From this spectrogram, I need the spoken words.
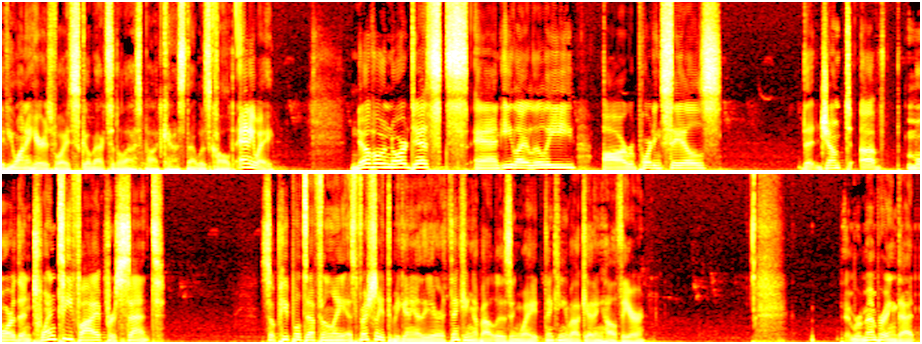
If you want to hear his voice, go back to the last podcast. That was called. Anyway, Novo Nordisk's and Eli Lilly are reporting sales that jumped up more than 25%. So people definitely, especially at the beginning of the year, thinking about losing weight, thinking about getting healthier. Remembering that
